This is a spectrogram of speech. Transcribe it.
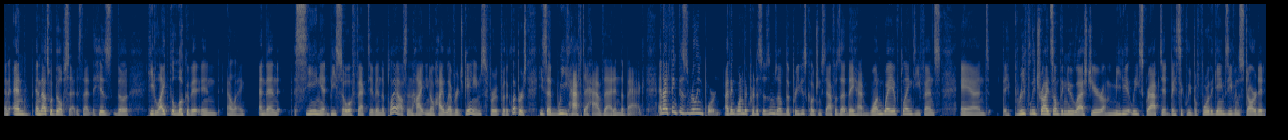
And and and that's what Bill said is that his the he liked the look of it in L.A. and then seeing it be so effective in the playoffs and high you know high leverage games for for the Clippers. He said we have to have that in the bag. And I think this is really important. I think one of the criticisms of the previous coaching staff was that they had one way of playing defense and they briefly tried something new last year, immediately scrapped it, basically before the games even started.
